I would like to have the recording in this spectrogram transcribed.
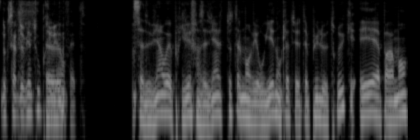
Donc ça devient tout privé Euh, en fait. Ça devient ouais privé, enfin ça devient totalement verrouillé. Donc là, tu n'as plus le truc. Et apparemment,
